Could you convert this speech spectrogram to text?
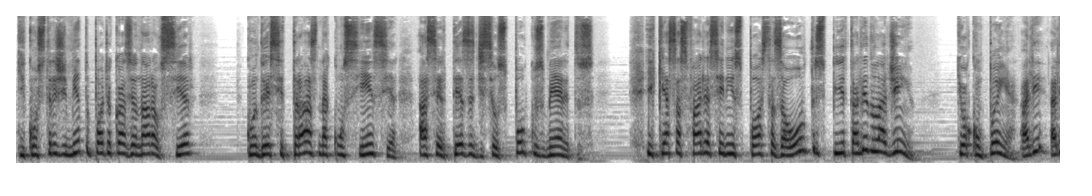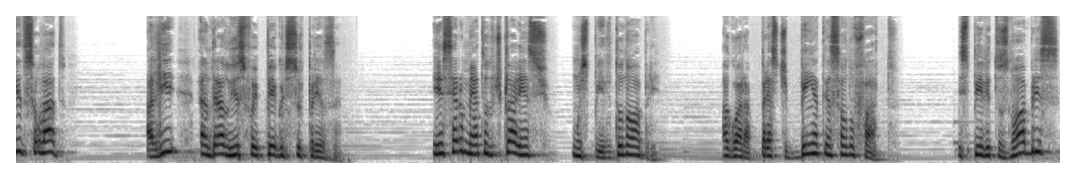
Que constrangimento pode ocasionar ao ser quando esse traz na consciência a certeza de seus poucos méritos e que essas falhas serem expostas a outro espírito ali do ladinho, que o acompanha, ali, ali do seu lado. Ali, André Luiz foi pego de surpresa. Esse era o método de Clarencio, um espírito nobre. Agora, preste bem atenção no fato. Espíritos nobres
